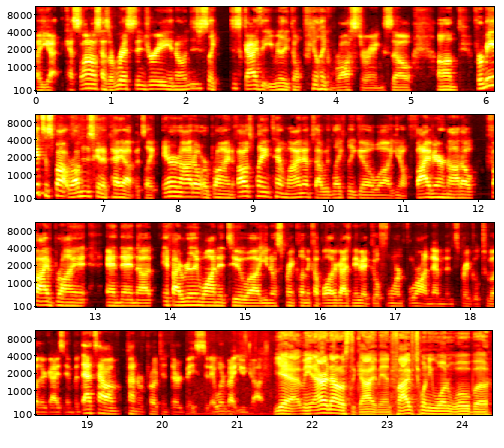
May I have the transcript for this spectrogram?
Uh, you got Castellanos has a wrist injury, you know, and it's just like just guys that you really don't feel like rostering. So um, for me, it's a spot where I'm just going to pay up. It's like Arenado or Bryant. If I was playing 10 lineups, I would likely go, uh, you know, five Arenado, five Bryant. And then uh, if I really wanted to, uh, you know, sprinkle in a couple other guys, maybe I'd go four and four on them and then sprinkle two other guys in. But that's how I'm kind of approaching third base today. What about you, Josh? Yeah, I mean Arenado's the guy, man. 521 Woba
